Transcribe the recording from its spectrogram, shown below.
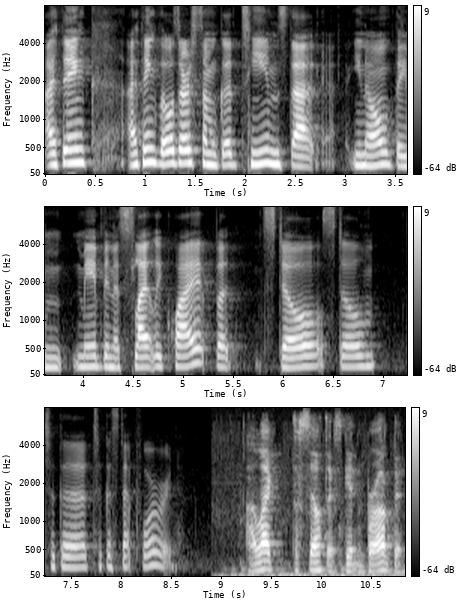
I think I think those are some good teams that you know they may have been a slightly quiet, but still still took a took a step forward. I like the Celtics getting Brogdon.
